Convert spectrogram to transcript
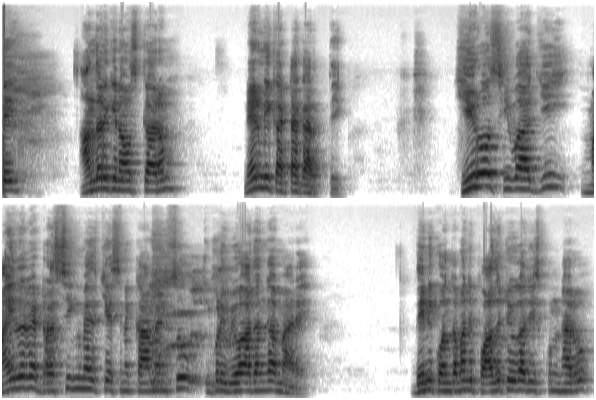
అందరికీ నమస్కారం. నేను మీ కట్టా కార్తీక్. హీరో శివాజీ మహిళల డ్రెస్సింగ్ మీద చేసిన కామెంట్స్ ఇప్పుడు వివాదంగా మారాయి. దీన్ని కొంతమంది పాజిటివ్గా తీసుకుంటున్నారు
